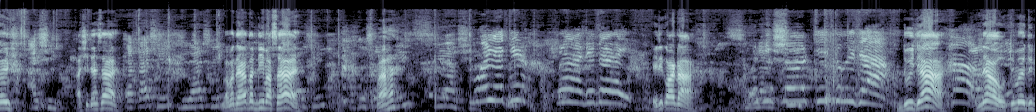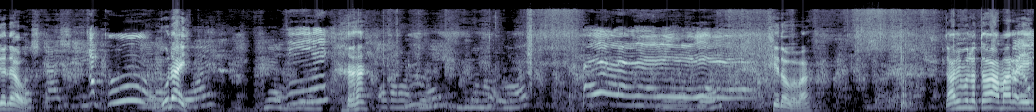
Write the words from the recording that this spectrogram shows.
ওই আশি দেখা বাবা দেখা তো ডিম আছে। হ্যাঁ? এটি কয়টা? দুইটা? নাও তুমি দুইটা নাও। গুনাই। খেয়ে দাও বাবা। তো আমি মূলত আমার এই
